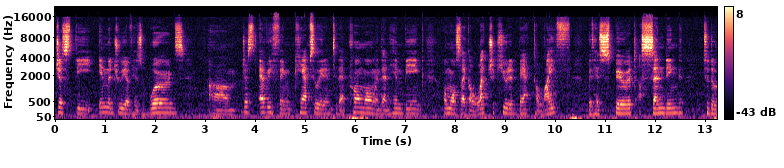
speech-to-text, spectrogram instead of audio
Just the imagery of his words um, just everything encapsulated into that promo, and then him being almost like electrocuted back to life with his spirit ascending to the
